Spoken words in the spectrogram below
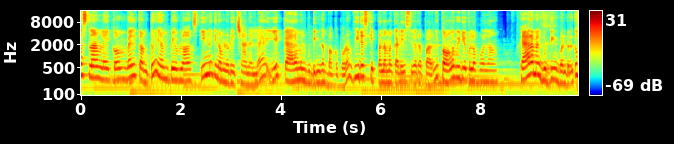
அஸ்லாம் வலைக்கம் வெல்கம் டு எம்பி விளாக்ஸ் இன்னைக்கு நம்மளுடைய சேனலில் எக் கேரமல் புட்டிங் தான் பார்க்க போகிறோம் வீடியோ ஸ்கிப் பண்ணாமல் கடைசி வர பாருங்கள் இப்போ வாங்க வீடியோக்குள்ளே போகலாம் கேரமல் புட்டிங் பண்ணுறதுக்கு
